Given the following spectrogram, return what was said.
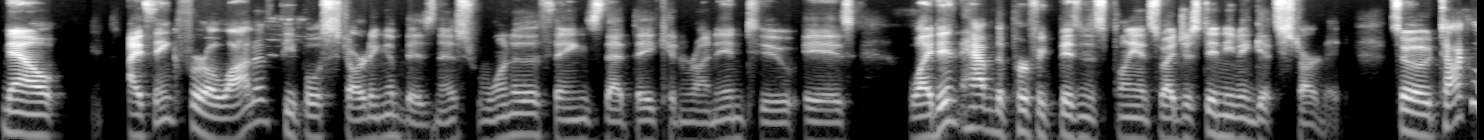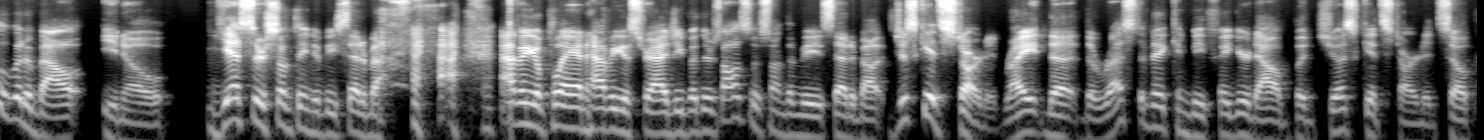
Now, I think for a lot of people starting a business, one of the things that they can run into is, well, I didn't have the perfect business plan, so I just didn't even get started. So, talk a little bit about, you know, yes, there's something to be said about having a plan, having a strategy, but there's also something to be said about just get started, right? The the rest of it can be figured out, but just get started. So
